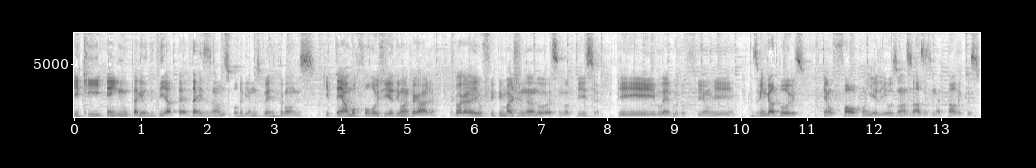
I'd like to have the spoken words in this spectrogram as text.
e que em um período de até 10 anos poderíamos ver drones que têm a morfologia de uma gralha. Agora eu fico imaginando essa notícia e lembro do filme Os Vingadores, tem o Falcon e ele usa umas asas metálicas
